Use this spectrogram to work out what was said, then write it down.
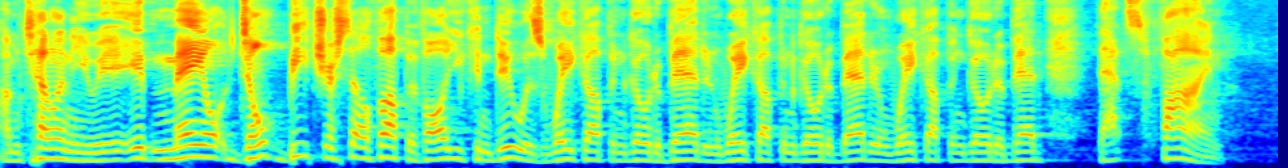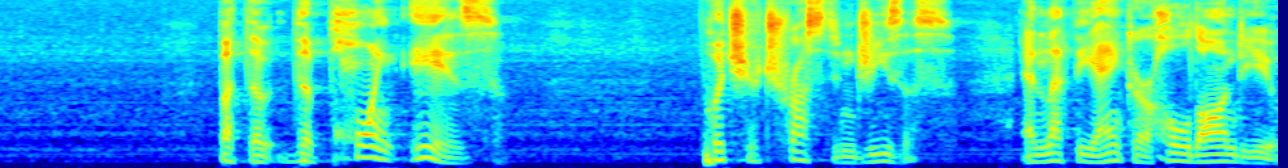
I'm telling you, it may, don't beat yourself up if all you can do is wake up and go to bed and wake up and go to bed and wake up and go to bed. That's fine. But the, the point is, put your trust in Jesus and let the anchor hold on to you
